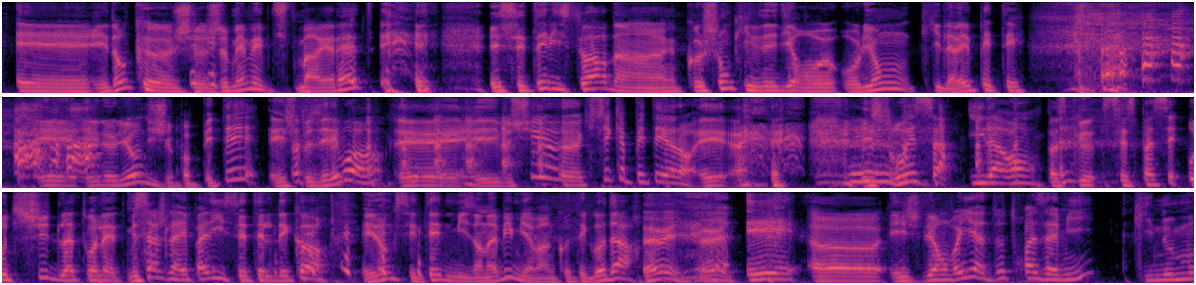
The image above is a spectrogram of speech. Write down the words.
Et, et donc, euh, je, je mets mes petites marionnettes, et, et c'était l'histoire d'un cochon qui venait dire au, au lion qu'il avait pété. Et, et le lion dit je vais pas péter. Et je faisais les voix hein. et, et monsieur euh, qui c'est qui a pété alors? Et, et je trouvais ça hilarant parce que ça se passait au-dessus de la toilette. Mais ça je l'avais pas dit c'était le décor. Et donc c'était une mise en abîme il y avait un côté Godard. Eh oui, eh oui. et, euh, et je l'ai envoyé à deux trois amis qui ne m'ont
